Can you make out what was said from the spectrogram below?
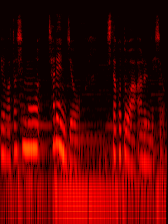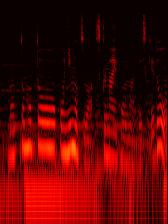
で私もチャレンジをしたことはあるんですよ。もともとこう荷物は少ない方なんですけど、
